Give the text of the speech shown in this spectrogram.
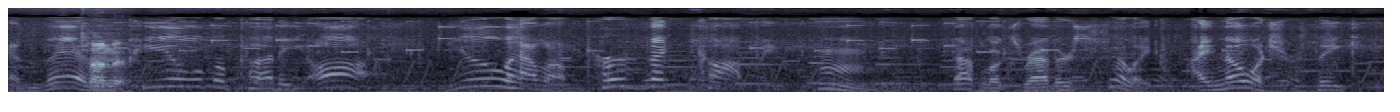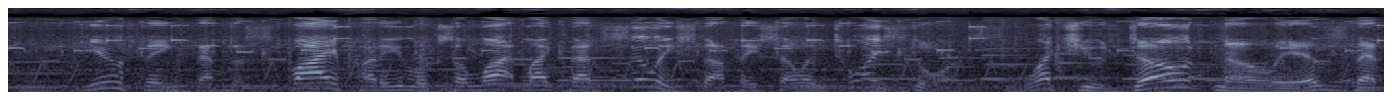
and then Kinda. peel the putty off. You have a perfect copy. Hmm, that looks rather silly. I know what you're thinking. You think that the spy putty looks a lot like that silly stuff they sell in toy stores. What you don't know is that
